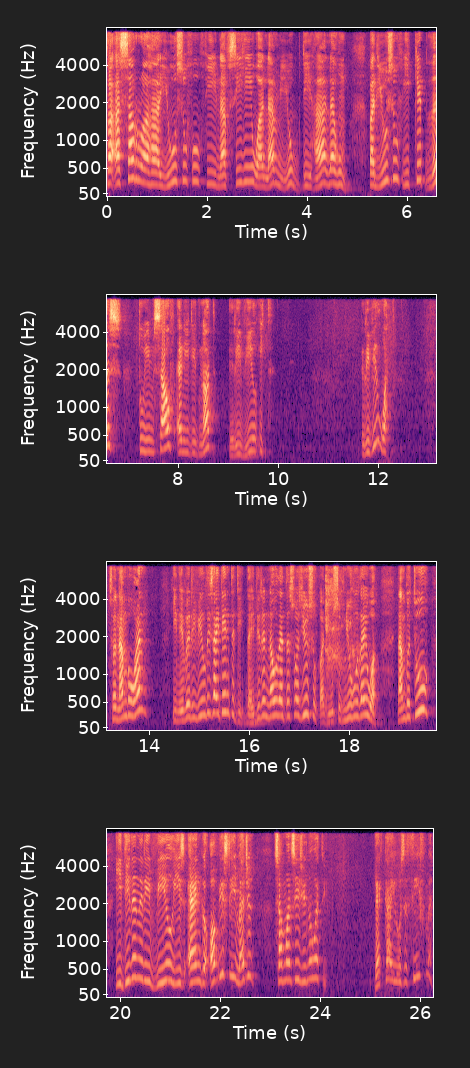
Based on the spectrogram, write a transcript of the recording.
فأسرها يوسف في نفسه ولم يبدها لهم but Yusuf he kept this to himself and he did not reveal it reveal what so number one he never revealed his identity they didn't know that this was Yusuf but Yusuf knew who they were number two he didn't reveal his anger obviously imagine someone says you know what that guy was a thief man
